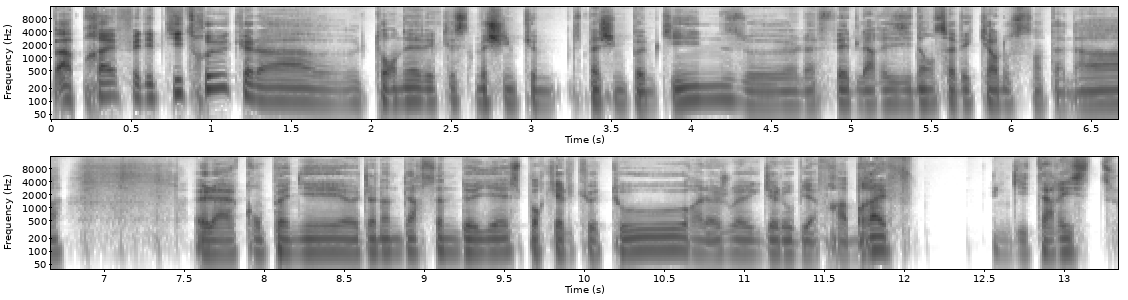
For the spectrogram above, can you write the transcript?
après fait des petits trucs. Elle a euh, tourné avec les Smashing, Pum- Smashing Pumpkins, euh, elle a fait de la résidence avec Carlos Santana, elle a accompagné euh, John Anderson de Yes pour quelques tours, elle a joué avec Jello Biafra. Bref, une guitariste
